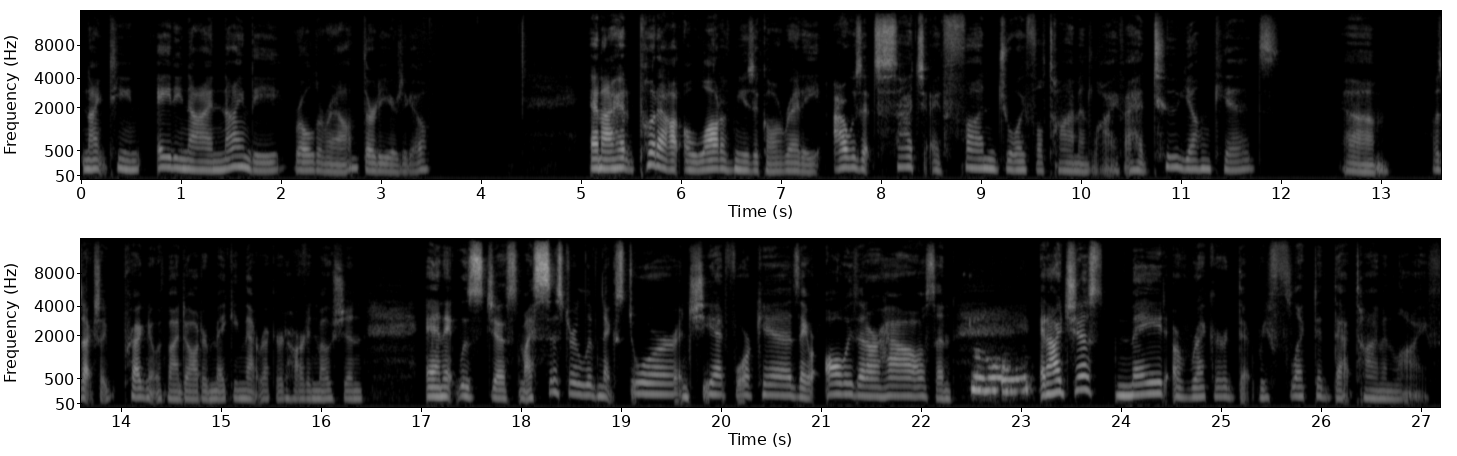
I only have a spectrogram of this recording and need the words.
1989, 90 rolled around 30 years ago. And I had put out a lot of music already. I was at such a fun, joyful time in life. I had two young kids. Um, I was actually pregnant with my daughter making that record, Heart in Motion. And it was just my sister lived next door and she had four kids. They were always at our house and mm-hmm. and I just made a record that reflected that time in life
